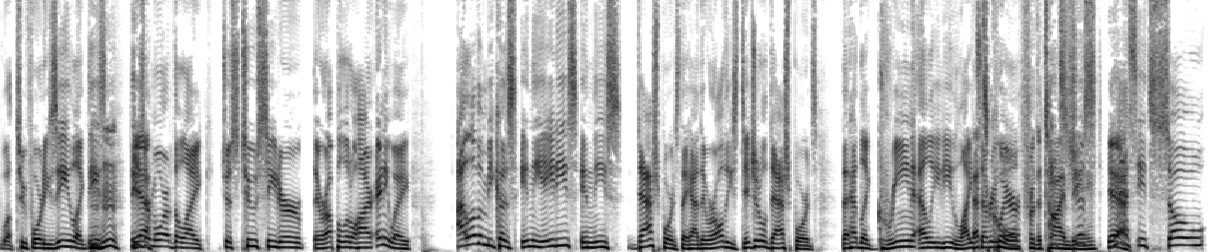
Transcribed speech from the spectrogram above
well 240Z. Like these Mhm. these Yeah. are more of the like just two seater. They're up a little higher. Anyway, I love them because in the 80s, in these dashboards they had, they were all these digital dashboards that had like green LED lights That's everywhere. cool for the time It's being. just- Yeah. Yes, it's so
